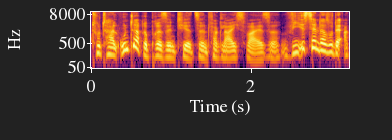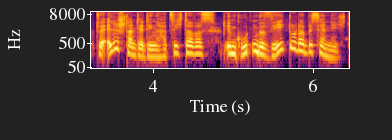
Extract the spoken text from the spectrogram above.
total unterrepräsentiert sind, vergleichsweise. Wie ist denn da so der aktuelle Stand der Dinge? Hat sich da was im Guten bewegt oder bisher nicht?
